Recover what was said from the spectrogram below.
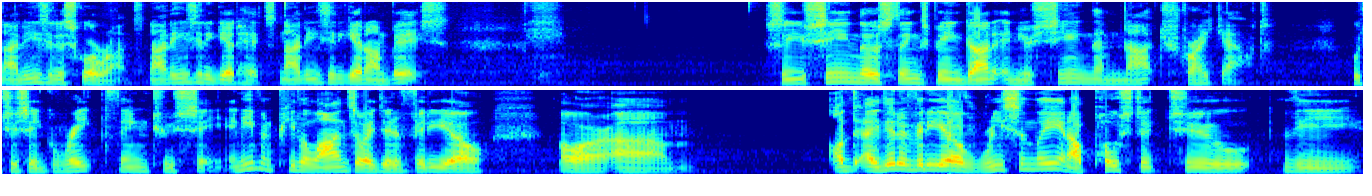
Not easy to score runs. Not easy to get hits. Not easy to get on base. So you're seeing those things being done, and you're seeing them not strike out, which is a great thing to see. And even Pete Alonso, I did a video, or um, i did a video recently, and I'll post it to the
